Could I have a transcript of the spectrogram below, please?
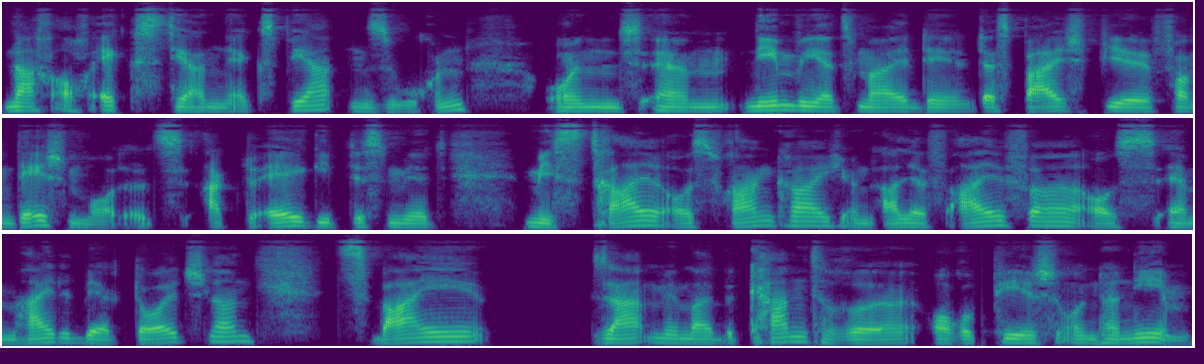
nach auch externen Experten suchen. Und ähm, nehmen wir jetzt mal den, das Beispiel Foundation Models. Aktuell gibt es mit Mistral aus Frankreich und Aleph Alpha aus ähm, Heidelberg, Deutschland, zwei, sagen wir mal, bekanntere europäische Unternehmen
